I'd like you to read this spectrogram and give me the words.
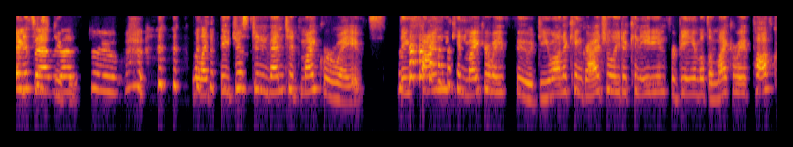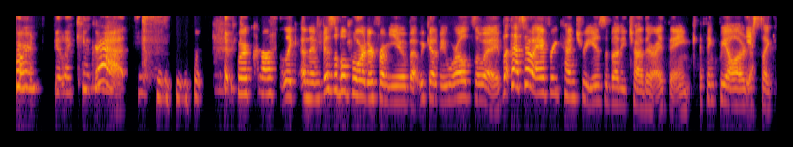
Exactly, that's true. Like they just invented microwaves. They finally can microwave food. Do you want to congratulate a Canadian for being able to microwave popcorn? Be like, congrats. We're across like an invisible border from you, but we gotta be worlds away. But that's how every country is about each other, I think. I think we all are Yeah. just like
